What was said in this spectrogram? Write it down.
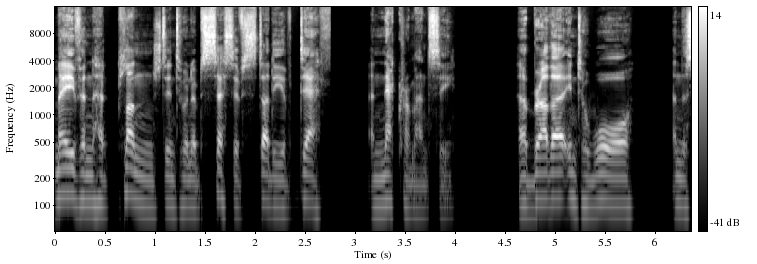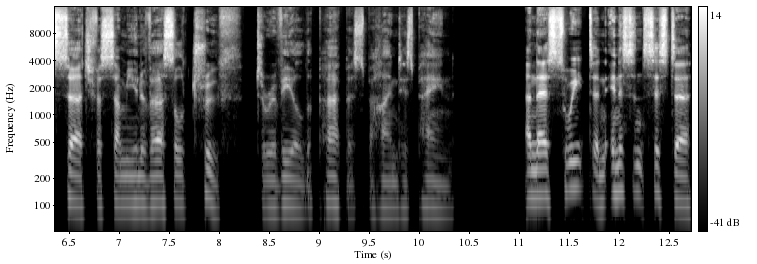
Maven had plunged into an obsessive study of death and necromancy, her brother into war and the search for some universal truth to reveal the purpose behind his pain. And their sweet and innocent sister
